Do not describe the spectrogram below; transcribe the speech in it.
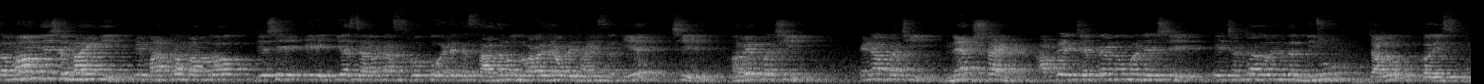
તમામ જે છે માહિતી એ માત્ર માત્ર જે છે એ ઇતિહાસ જાણવાના સ્ત્રોતો એટલે કે સાધનો દ્વારા જ આપણે જાણી શકીએ છીએ. હવે પછી, એના પછી નેક્સ્ટ ટાઈમ આપણે ચેપ્ટર નંબર જે છે એ છઠ્ઠા ધોરણની અંદર બીજું ચાલુ કરીશું.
